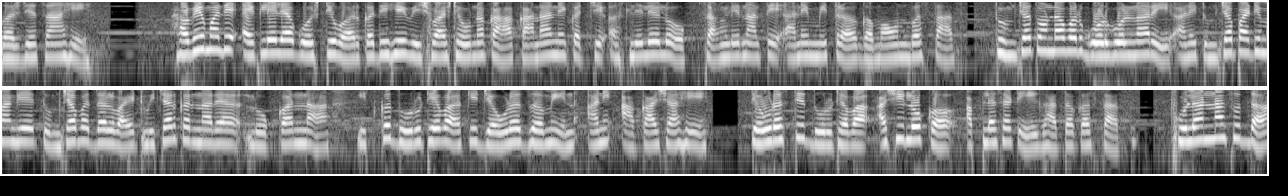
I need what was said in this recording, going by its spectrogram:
गरजेचं आहे. हवेमध्ये ऐकलेल्या गोष्टीवर कधीही विश्वास ठेवू नका. कानाने कच्चे असलेले लोक चांगले नाते आणि मित्र गमावून बसतात. तुमच्या तोंडावर गोड बोलणारे आणि तुमच्या पाठीमागे तुमच्याबद्दल वाईट विचार करणाऱ्या लोकांना इतकं दूर ठेवा की जेवढं जमीन आणि आकाश आहे तेवढंच ते दूर ठेवा अशी लोक आपल्यासाठी घातक असतात. फुलांना सुद्धा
